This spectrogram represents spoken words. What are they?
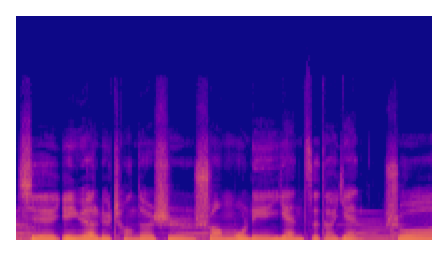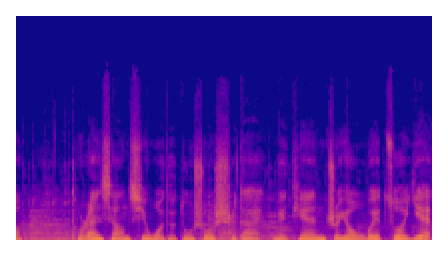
写音乐旅程的是双木林燕子的燕，说：“突然想起我的读书时代，每天只有为作业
